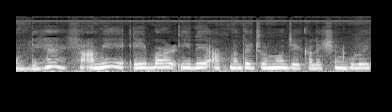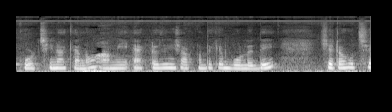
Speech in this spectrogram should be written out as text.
অনলি হ্যাঁ? আমি এইবার ঈদে আপনাদের জন্য যে কালেকশনগুলোই করছি না কেন, আমি একটা জিনিস আপনাদেরকে বলে দিই, সেটা হচ্ছে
